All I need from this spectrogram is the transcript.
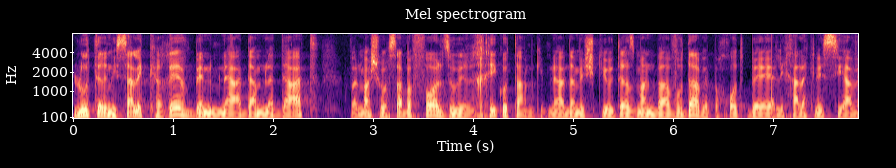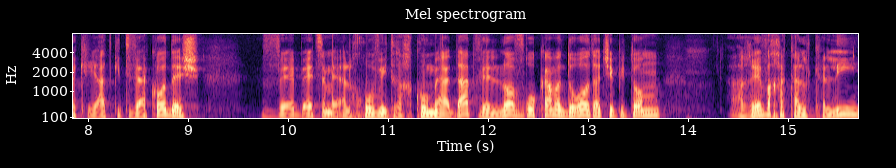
לותר ניסה לקרב בין בני האדם לדת, אבל מה שהוא עשה בפועל זה הוא הרחיק אותם, כי בני האדם השקיעו יותר זמן בעבודה ופחות בהליכה לכנסייה וקריאת כתבי הקודש, ובעצם הלכו והתרחקו מהדת, ולא עברו כמה דורות עד שפתאום הרווח הכלכלי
